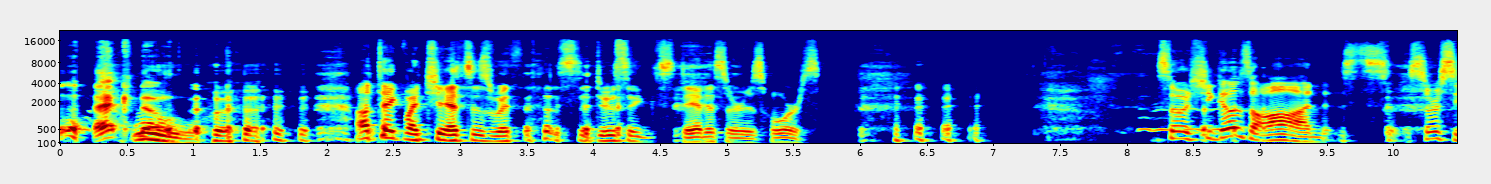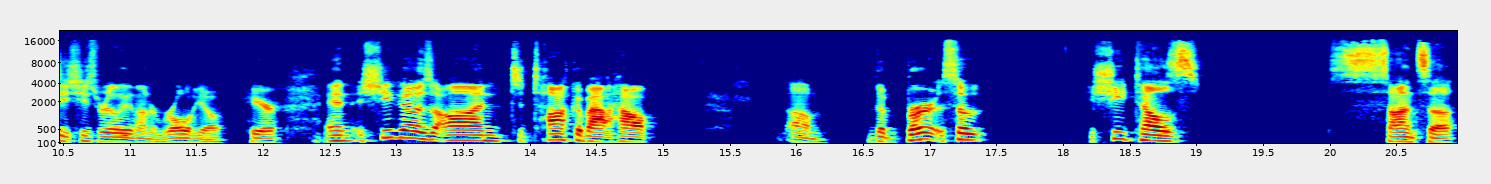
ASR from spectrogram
Oh heck no. I'll take my chances with seducing Stannis or his horse. so she goes on, Cersei, she's really on a roll here, here, and she goes on to talk about how um the bird. So she tells Sansa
